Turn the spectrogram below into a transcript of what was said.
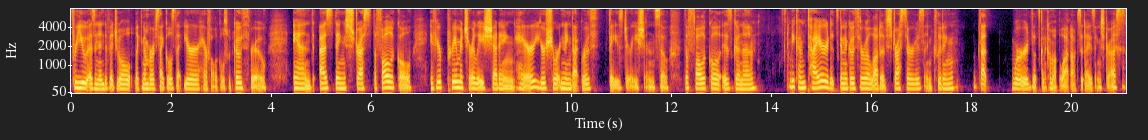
for you as an individual, like number of cycles that your hair follicles would go through. And as things stress the follicle, if you're prematurely shedding hair, you're shortening that growth phase duration. So the follicle is going to become tired, it's going to go through a lot of stressors, including that word that's going to come up a lot oxidizing stress.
